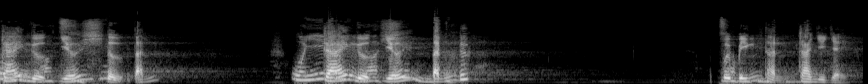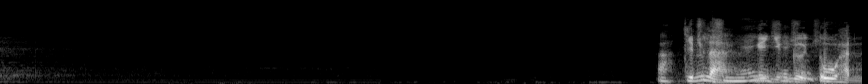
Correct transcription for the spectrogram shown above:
Trái ngược với tự tánh. Trái ngược với tánh đức. Mới biến thành ra như vậy. chính là ngay những người tu hành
